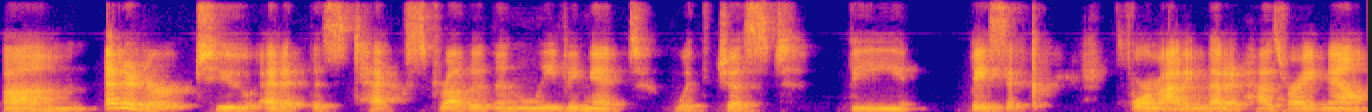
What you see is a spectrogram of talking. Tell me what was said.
um, editor to edit this text rather than leaving it with just the basic formatting that it has right now.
